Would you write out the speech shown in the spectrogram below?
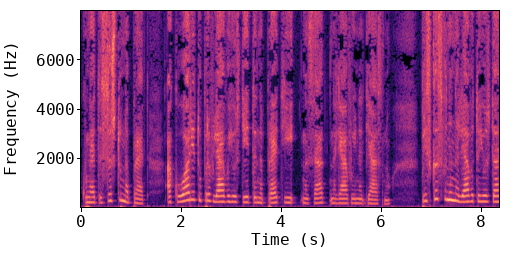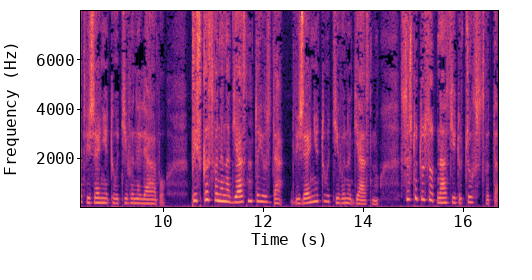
конете също напред – а коларият управлява юздите напред и назад, наляво и надясно. При скъсване на лявата юзда движението отива наляво. При скъсване на дясната юзда движението отива надясно. Същото се отнася и до чувствата.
